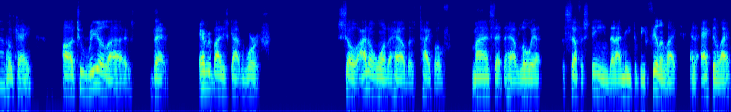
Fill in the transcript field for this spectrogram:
Okay. okay? Uh, to realize that everybody's got worth. So I don't want to have the type of mindset to have lower self esteem that I need to be feeling like and acting like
